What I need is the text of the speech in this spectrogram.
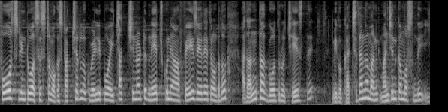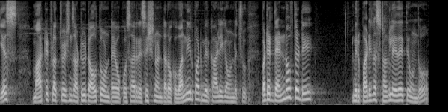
forced in to a system ఒక స్ట్రక్చర్లోకి వెళ్ళిపోయి చచ్చినట్టు నేర్చుకునే ఆ ఫేజ్ ఏదైతే ఉంటుందో అదంతా గోత్రూ చేస్తే మీకు ఖచ్చితంగా మన మంచి ఇన్కమ్ వస్తుంది. ఎస్ మార్కెట్ ఫ్లక్చువేషన్స్ అటు ఇటు అవుతూ ఉంటాయి. ఒక్కోసారి రెసిషన్ అంటారు. ఒక వన్ ఇయర్ పాటు మీరు ఖాళీగా ఉండొచ్చు. But at the end of the day మీరు పడిన స్ట్రగుల్ ఏదైతే ఉందో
